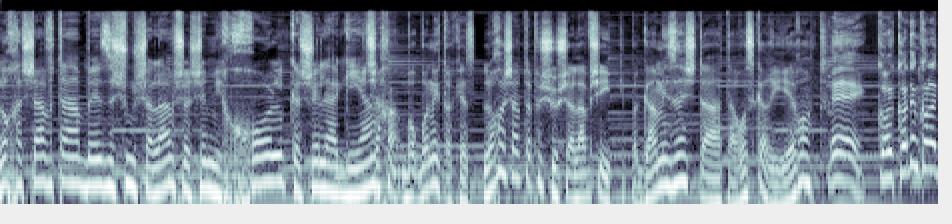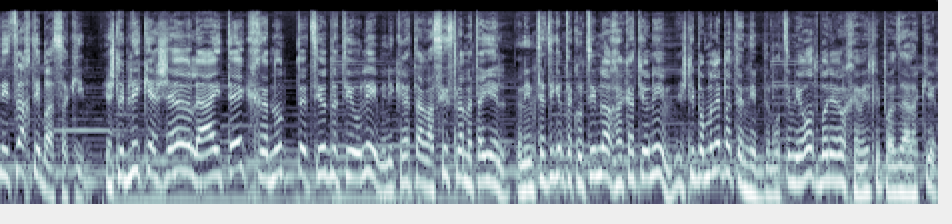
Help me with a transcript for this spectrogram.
ולא חשבת באיזשהו שלב שהשם מחול קשה להגיע? שחר, בוא, בוא נתרכז. לא חשבת באיזשהו שלב שהיא תיפגע מזה, שאתה תהרוס קריירות? היי, קודם כל אני הצלחתי בעסקים. יש לי בלי קשר להייטק חנות ציוד לטיולים, היא נקראת הרסיס למטייל. אני המצאתי גם את הקוצים להרחקת יונים. יש לי פה מלא פטנטים, אתם רוצים לראות? בואו נראה לכם, יש לי פה את זה על הקיר.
